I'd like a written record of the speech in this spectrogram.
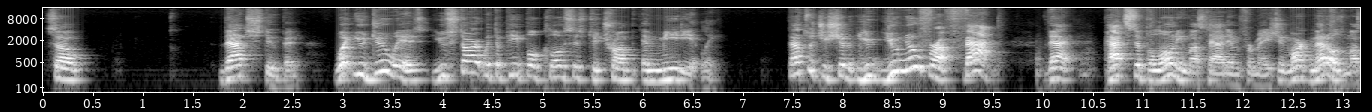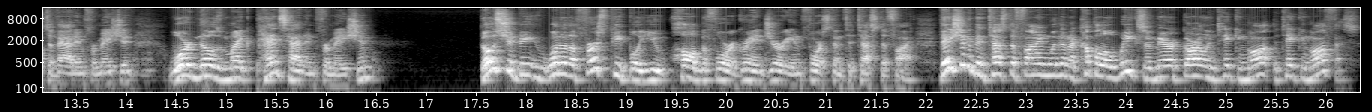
So, that's stupid. What you do is you start with the people closest to Trump immediately. That's what you should you you knew for a fact that Pat Cipollone must have had information, Mark Meadows must have had information, Lord knows Mike Pence had information. Those should be one of the first people you hauled before a grand jury and forced them to testify. They should have been testifying within a couple of weeks of Merrick Garland taking, off, taking office.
